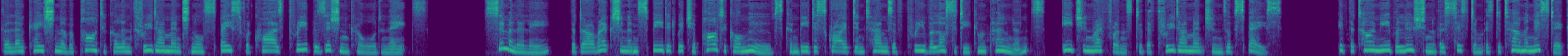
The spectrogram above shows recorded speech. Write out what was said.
The location of a particle in three-dimensional space requires three position coordinates. Similarly, the direction and speed at which a particle moves can be described in terms of three velocity components, each in reference to the three dimensions of space. If the time evolution of a system is deterministic,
